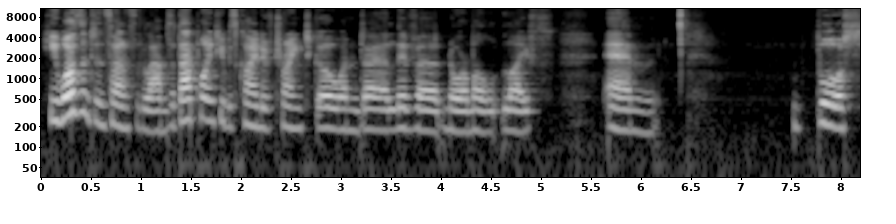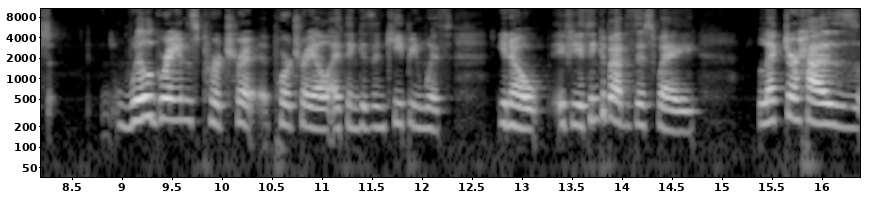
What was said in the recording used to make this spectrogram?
He wasn't in Silence of the Lambs at that point. He was kind of trying to go and uh, live a normal life, um. But Will Graham's portray- portrayal, I think, is in keeping with, you know, if you think about it this way, Lecter has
